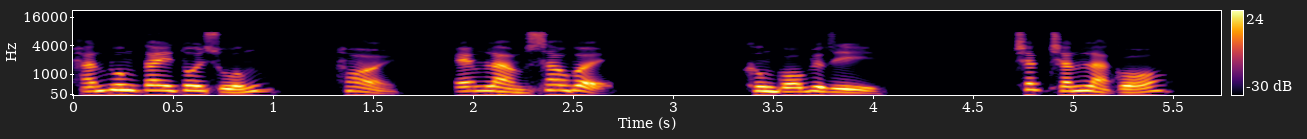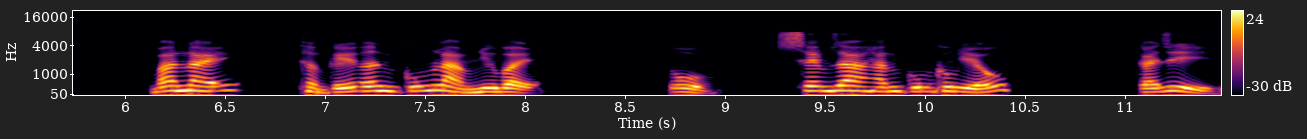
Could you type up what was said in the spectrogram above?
Hắn buông tay tôi xuống, hỏi, em làm sao vậy? Không có việc gì. Chắc chắn là có. Ban nãy, thẩm kế ân cũng làm như vậy. Ồ, xem ra hắn cũng không yếu. Cái gì?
